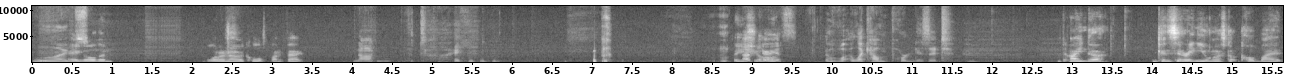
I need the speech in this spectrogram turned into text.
Legs. Hey, Golden. Want to know a cool fun fact? Not the time. Are you I'm sure? curious. What, like, how important is it? Kinda. Considering you almost got caught by it.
